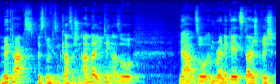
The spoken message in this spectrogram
mittags bist du in diesem klassischen Under-Eating, also ja, so im Renegade-Style, sprich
